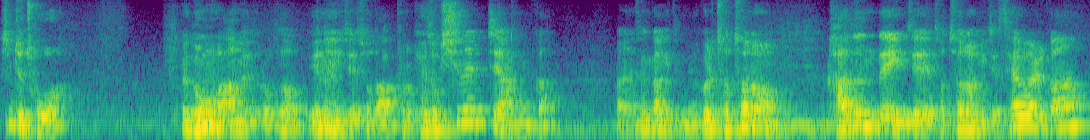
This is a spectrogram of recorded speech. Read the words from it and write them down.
진짜 좋아. 너무 마음에 들어서 얘는 이제 저도 앞으로 계속 신을지 않을까? 라는 생각이 듭니다. 그리고 저처럼 가든데 이제 저처럼 이제 세월과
